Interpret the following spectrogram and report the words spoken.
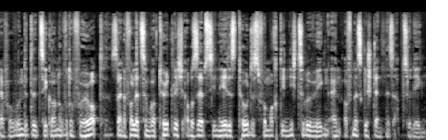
Der verwundete Zigeuner wurde verhört, seine Verletzung war tödlich, aber selbst die Nähe des Todes vermochte ihn nicht zu bewegen, ein offenes Geständnis abzulegen.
